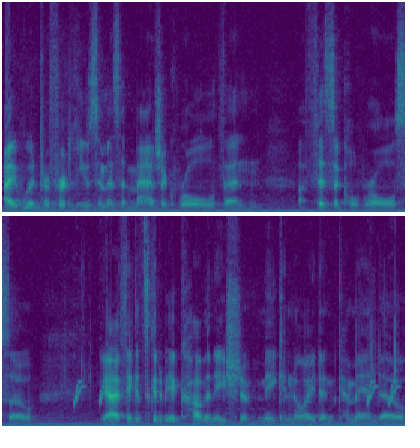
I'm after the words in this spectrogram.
I would prefer to use him as a magic role than a physical role, so yeah, I think it's going to be a combination of Mechanoid and Commando.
